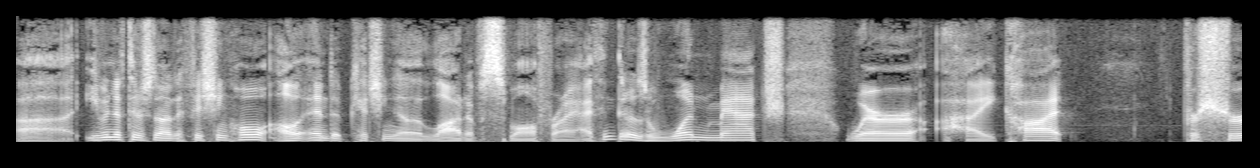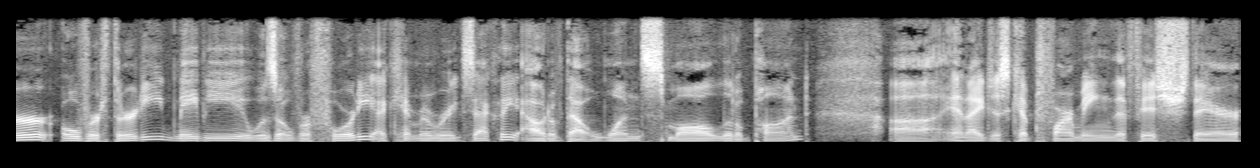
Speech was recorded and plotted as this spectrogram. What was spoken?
Uh, even if there's not a fishing hole, I'll end up catching a lot of small fry. I think there was one match where I caught for sure over 30, maybe it was over 40. I can't remember exactly out of that one small little pond. Uh, and I just kept farming the fish there.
